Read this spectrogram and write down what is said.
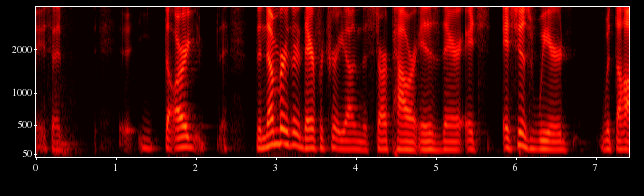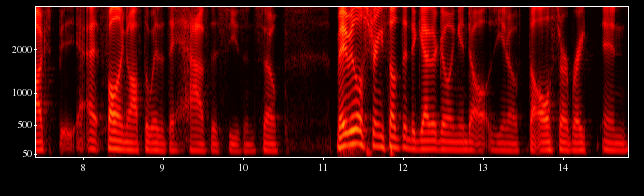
like I said, the arg- the numbers are there for Trae Young. The star power is there. It's it's just weird with the Hawks falling off the way that they have this season. So maybe they'll string something together going into all, you know the All Star break, and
